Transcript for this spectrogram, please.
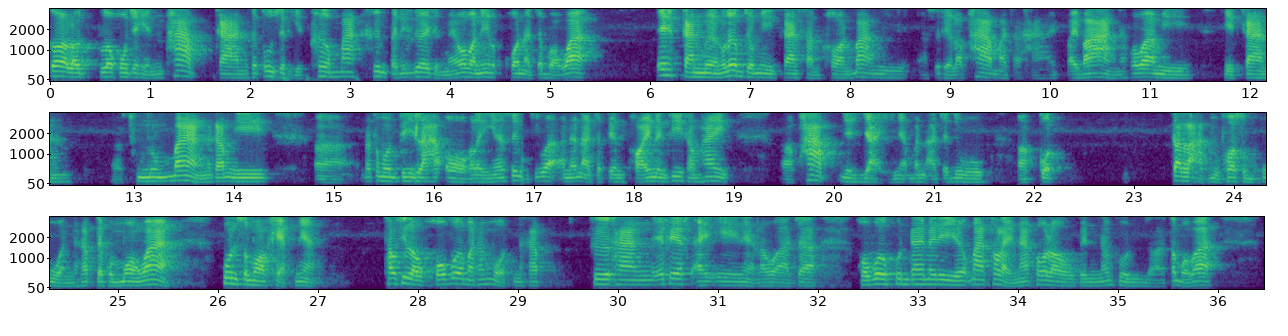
ก็เราเราคงจะเห็นภาพการกระตุ้นเศรษฐกิจเพิ่มมากขึ้นไปเรื่อยๆ ถึงแม้ว่าวันนี้คนอาจจะบอกว่า เอ๊ะการเมืองเริ่มจะมีการสั่นคลอนบ้างมีเสถียรภาพมาจะหายไปบ้างนะเพราะว่ามีเหตุการณ์ชุมนุมบ้างนะครับ มีรัฐมนตรีลาออกอะไรเงี้ยซึ่งผมคิดว่าอันนั้นอาจจะเป็นพอยต์หนึ่งที่ทำให้ ภาพใหญ่ๆเนี่ยมันอาจจะดูกดตลาดอยู่พอสมควรนะครับ แต่ผมมองว่าหุ้น small cap เนี่ยเท่าที่เรา cover มาทั้งหมดนะครับ คือทาง FSIA เนี่ยเราอาจจะ cover หุ้นได้ไม่ได้เยอะมากเท่าไหร่นะเพราะเราเป็นนักทุนต้องบอกว่า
